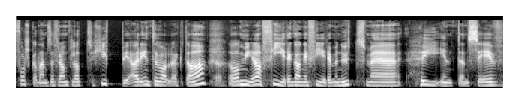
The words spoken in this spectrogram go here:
forska de seg fram til at hyppigere intervalløkter. Det var mye da, fire ganger fire minutter med høyintensiv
